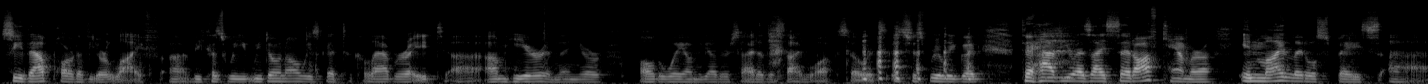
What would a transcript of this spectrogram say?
see that part of your life uh, because we we don't always get to collaborate. Uh, I'm here, and then you're all the way on the other side of the sidewalk. So it's it's just really good to have you, as I said off camera, in my little space uh,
